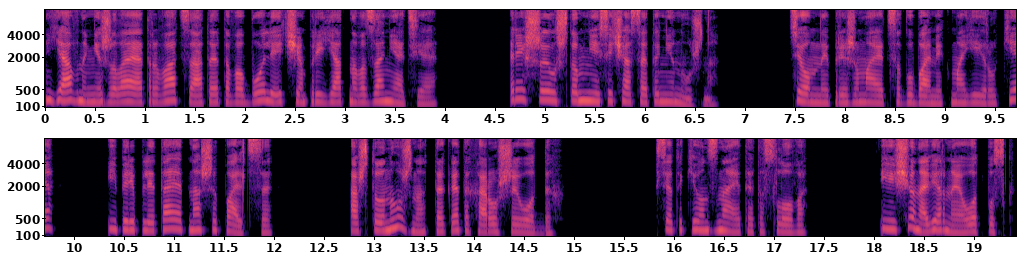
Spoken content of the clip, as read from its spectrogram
Явно не желая отрываться от этого более чем приятного занятия. Решил, что мне сейчас это не нужно. Темный прижимается губами к моей руке и переплетает наши пальцы. А что нужно, так это хороший отдых. все таки он знает это слово. И еще, наверное, отпуск.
